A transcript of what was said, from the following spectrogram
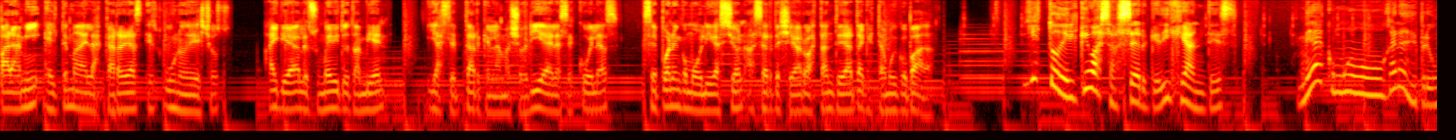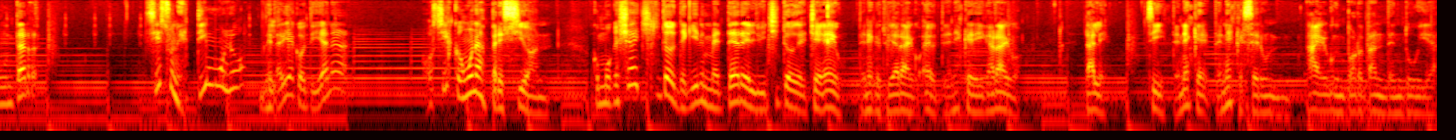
Para mí el tema de las carreras es uno de ellos. Hay que darle su mérito también y aceptar que en la mayoría de las escuelas se ponen como obligación hacerte llegar bastante data que está muy copada. Y esto del qué vas a hacer que dije antes, me da como ganas de preguntar si es un estímulo de la vida cotidiana o si es como una presión como que ya de chiquito te quieren meter el bichito de, che, tenés que estudiar algo, tenés que dedicar algo. Dale, sí, tenés que, tenés que ser un, algo importante en tu vida.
